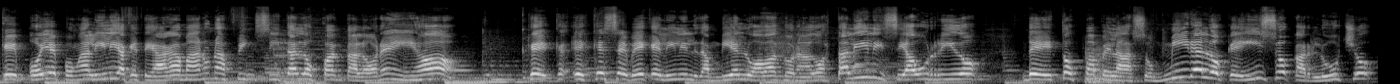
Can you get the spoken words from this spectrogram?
Que, oye, pon a Lilia que te haga mano unas pincitas en los pantalones, hijo. Que, es que se ve que Lili también lo ha abandonado. Hasta Lili se ha aburrido de estos papelazos. Mire lo que hizo Carlucho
